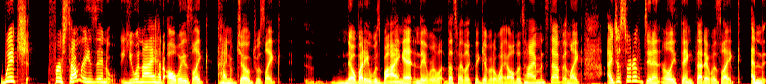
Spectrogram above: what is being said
which for some reason you and I had always like kind of joked was like nobody was buying it and they were that's why like they give it away all the time and stuff and like I just sort of didn't really think that it was like and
